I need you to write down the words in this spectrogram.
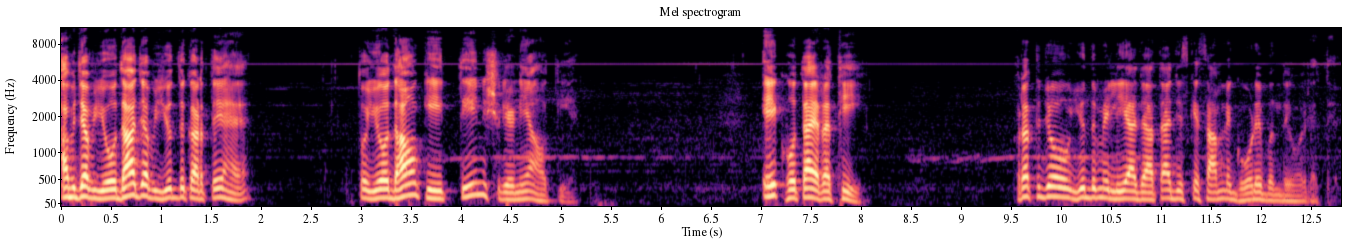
अब जब योद्धा जब युद्ध करते हैं तो योद्धाओं की तीन श्रेणियाँ होती हैं। एक होता है रथी रथ जो युद्ध में लिया जाता है, जिसके सामने घोड़े बंधे हुए रहते हैं।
